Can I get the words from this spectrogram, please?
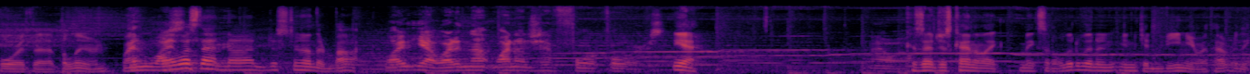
for the balloon. Why, That why was was that little weird. not just another bot? Why? Yeah. Why did not? Why not just have four cores? Yeah, Oh, well. because that just kind of like makes it a little bit in- inconvenient without really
